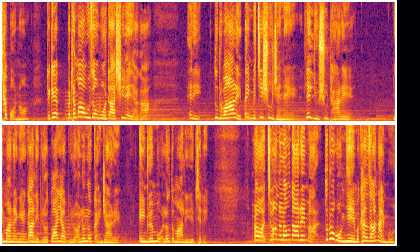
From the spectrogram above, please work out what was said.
ထက်ပေါ့နော်တကယ်ပထမဦးဆုံးဝန်တာရှိတဲ့ຢာကအဲ့ဒီသူတစ်ပါးတွေတိတ်မကြည့်ရှုခြင်းနဲ့လက်လူရှုထားတဲ့မြန်မာနိုင်ငံကနေပြီးတော့တွားရောက်ပြီးတော့အလုလုကင်ကြတဲ့အိမ်တွင်းမှုအလုသမလေးတွေဖြစ်တယ်အဲ့တော့ကျွန်မနှလုံးသားထဲမှာသူတို့ကိုမြင်မခံစားနိုင်ဘူး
